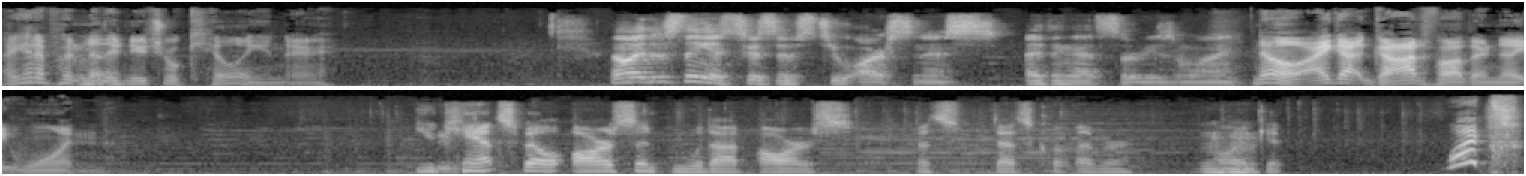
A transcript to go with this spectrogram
I gotta put another Yeah. neutral killing in there. No, I just think it's because there's two arsonists. I think that's the reason why. No, I got Godfather night one. You can't spell arson without arse. That's that's clever. Mhm. I like it. What?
